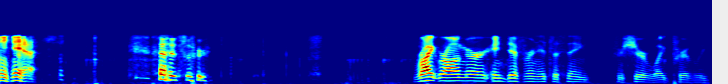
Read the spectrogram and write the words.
yes. That's weird. Right, wrong, or indifferent, it's a thing. For sure, white privilege,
